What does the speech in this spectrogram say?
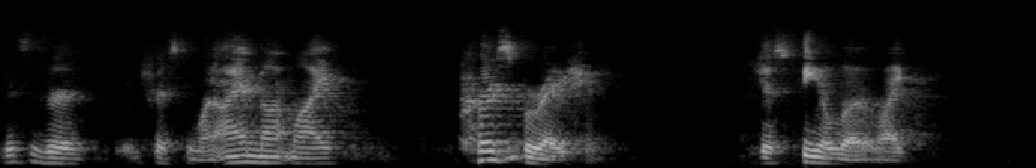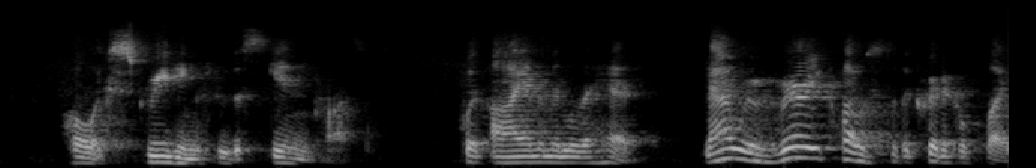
this is an interesting one. I am not my perspiration. Just feel the, like, whole excreting through the skin process. Put I in the middle of the head. Now we're very close to the critical place.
